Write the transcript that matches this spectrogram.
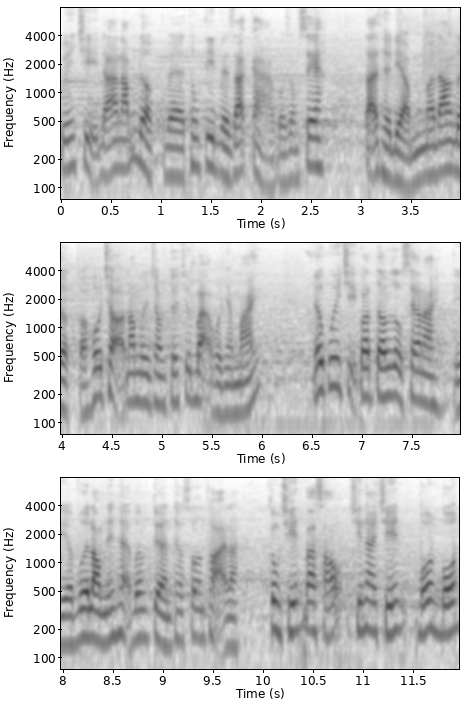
quý anh chị đã nắm được về thông tin về giá cả của dòng xe tại thời điểm đang được à, hỗ trợ 50% thuế trước bạ của nhà máy. Nếu quý anh chị quan tâm dòng xe này, thì vui lòng liên hệ với Tuyền theo số điện thoại là 0936 929 444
